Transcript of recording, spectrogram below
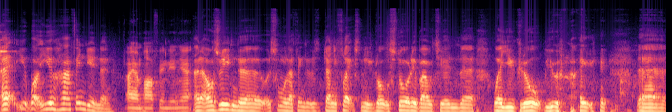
uh, you, what, you're half Indian then? I am half Indian, yeah. And I was reading uh, someone, I think it was Danny Flexen, who wrote a story about you and uh, where you grew up. You were like, uh,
